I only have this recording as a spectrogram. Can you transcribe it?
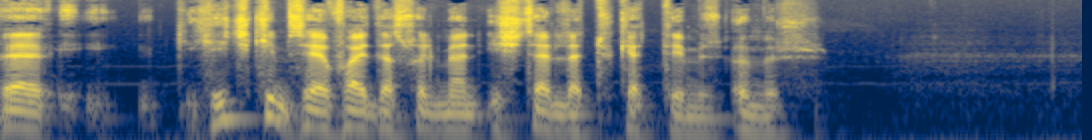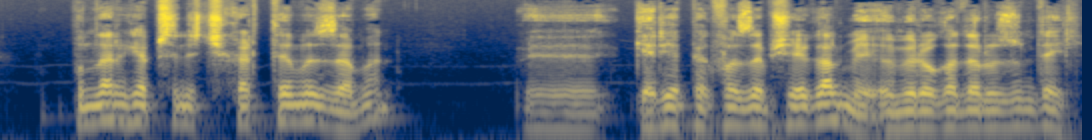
ve hiç kimseye faydası olmayan işlerle tükettiğimiz ömür. Bunların hepsini çıkarttığımız zaman e, geriye pek fazla bir şey kalmıyor. Ömür o kadar uzun değil.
